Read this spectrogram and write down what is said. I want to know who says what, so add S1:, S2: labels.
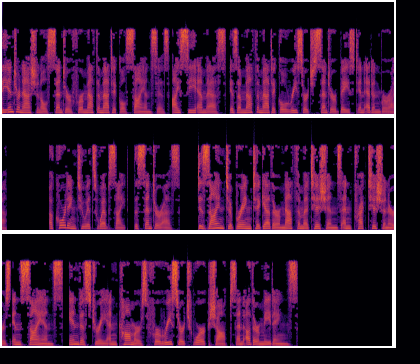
S1: The International Centre for Mathematical Sciences ICMS is a mathematical research centre based in Edinburgh. According to its website, the centre is designed to bring together mathematicians and practitioners in science, industry and commerce for research workshops and other meetings.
